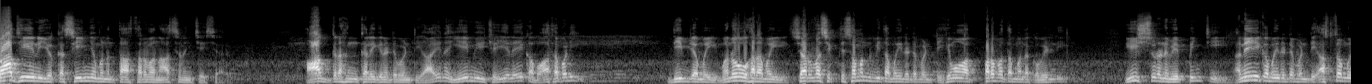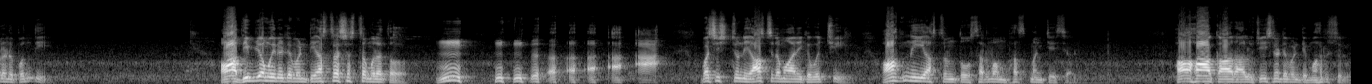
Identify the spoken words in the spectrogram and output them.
గాధేని యొక్క సైన్యమునంతా సర్వనాశనం చేశారు. ఆగ్రహం కలిగినటువంటి ఆయన ఏమీ చేయలేక బాధపడి దివ్యమై మనోహరమై సర్వశక్తి సమన్వితమైనటువంటి హిమ పర్వతములకు వెళ్ళి ఈశ్వరుని మెప్పించి అనేకమైనటువంటి అస్త్రములను పొంది ఆ దివ్యమైనటువంటి అస్త్రశస్త్రములతో వశిష్ఠుని ఆశ్రమానికి వచ్చి ఆగ్నేయాస్త్రంతో సర్వం భస్మం చేశాడు. హాహాకారాలు చేసినటువంటి మహర్షులు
